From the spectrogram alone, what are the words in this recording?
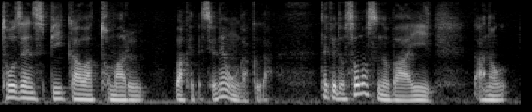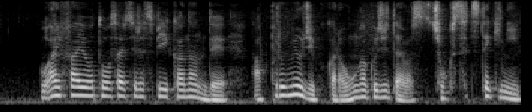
当然スピーカーは止まるわけですよね音楽が。だけどソノスの場合あの w i f i を搭載してるスピーカーなんで Apple Music から音楽自体は直接的に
